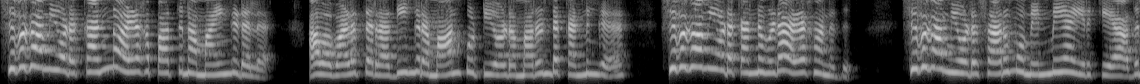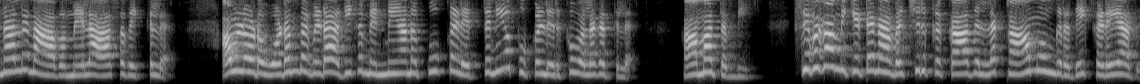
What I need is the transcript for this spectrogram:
சிவகாமியோட கண்ணு அழக பார்த்து நான் மயங்கிடல. அவ வளர்த்த ரதிங்கிற மான்குட்டியோட மருண்ட கண்ணுங்க சிவகாமியோட கண்ணை விட அழகானது. சிவகாமியோட சருமம் மென்மையா இருக்கே அதனால நான் அவ மேல ஆசை வைக்கல. அவளோட உடம்ப விட அதிக மென்மையான பூக்கள் எத்தனையோ பூக்கள் இருக்கு உலகத்துல. ஆமா தம்பி சிவகாமி கிட்ட நான் வச்சிருக்க காதல்ல காமோங்கிறதே கிடையாது.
